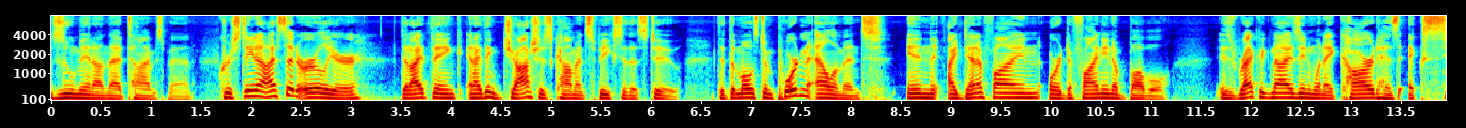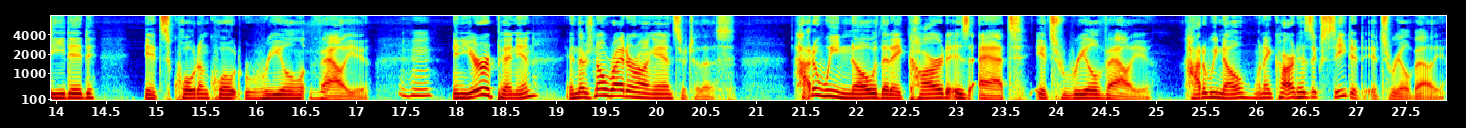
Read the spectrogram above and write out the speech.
zoom in on that time span. Christina, I said earlier that I think, and I think Josh's comment speaks to this too, that the most important element in identifying or defining a bubble is recognizing when a card has exceeded its quote unquote real value. In your opinion, and there's no right or wrong answer to this, how do we know that a card is at its real value? How do we know when a card has exceeded its real value?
